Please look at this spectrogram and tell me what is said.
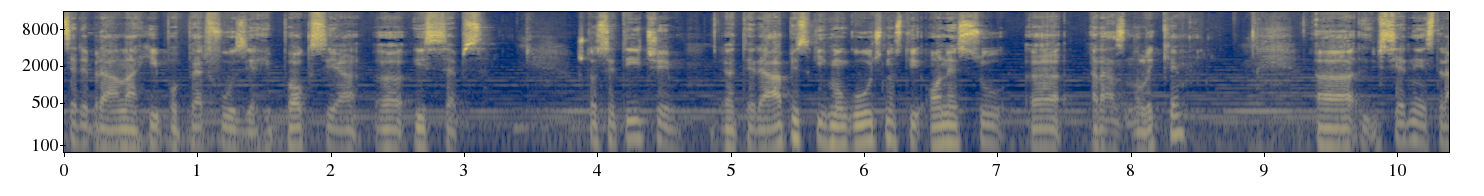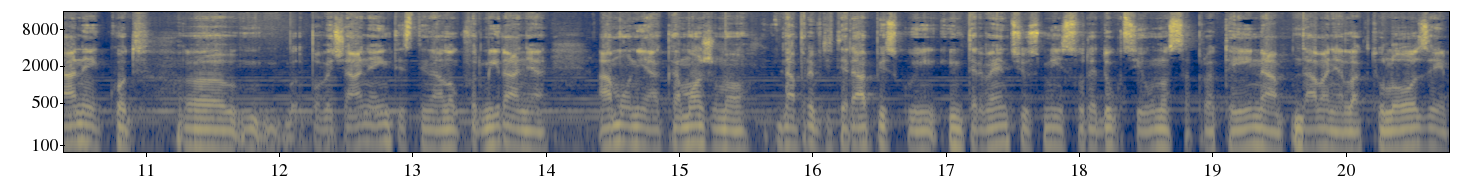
cerebralna hipoperfuzija, hipoksija e, i sepsa. Što se tiče e, terapijskih mogućnosti, one su e, raznolike s jedne strane kod povećanja intestinalnog formiranja amonijaka možemo napraviti terapijsku intervenciju u smislu redukcije unosa proteina, davanja laktuloze,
